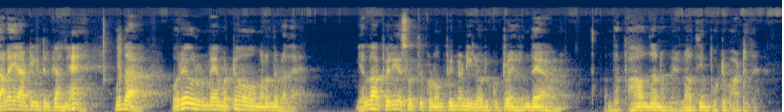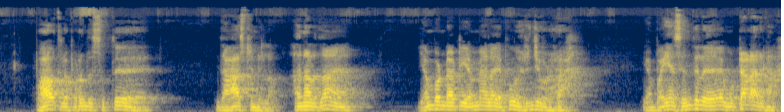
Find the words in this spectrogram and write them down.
தலையை ஆட்டிக்கிட்டு இருக்காங்க. முதா ஒரே ஒரு உண்மையை மட்டும் மறந்து விடாத எல்லா பெரிய சொத்துக்களும் பின்னணியில் ஒரு குற்றம் இருந்தே ஆகணும். அந்த பாவம் தான் நம்ம எல்லாத்தையும் போட்டு வாட்டுது. பாவத்தில் பிறந்த சொத்து இந்த ஆஸ்டின் எல்லாம். அதனால தான் என் பொண்டாட்டி என் மேலே எப்பவும் எரிஞ்சு விடுறா. என் பையன் செந்தில் முட்டாளாக இருக்கான்.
